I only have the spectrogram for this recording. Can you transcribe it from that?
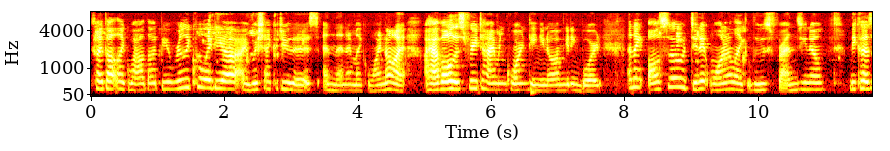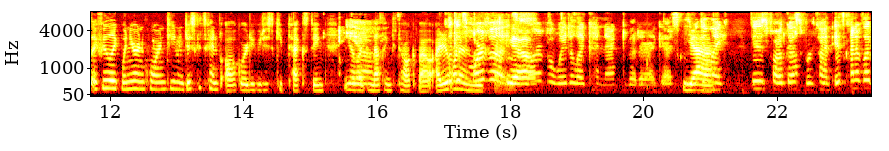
So I thought like, wow, that would be a really cool idea. I wish I could do this. And then I'm like, why not? I have all this free time in quarantine, you know, I'm getting bored. And I also didn't want to like lose friends, you know, because I feel like when you're in quarantine, it just gets kind of awkward if you just keep texting. You have like nothing to talk about. I didn't Like want to more of lose a friends. it's Yeah. more of a way to like connect better, I guess. 'cause Yeah. We can like this podcast. We're kind. It's kind of like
